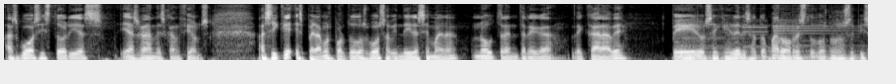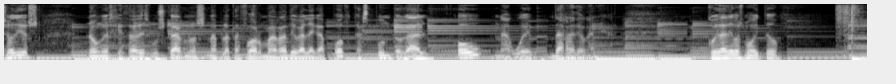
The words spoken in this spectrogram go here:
as boas historias e as grandes cancións. Así que esperamos por todos vos a vindeira semana noutra entrega de Cara B. Pero se queredes atopar o resto dos nosos episodios, non esquezades buscarnos na plataforma radiogalegapodcast.gal ou na web da Radio Galega. Cuidadevos moito. Música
